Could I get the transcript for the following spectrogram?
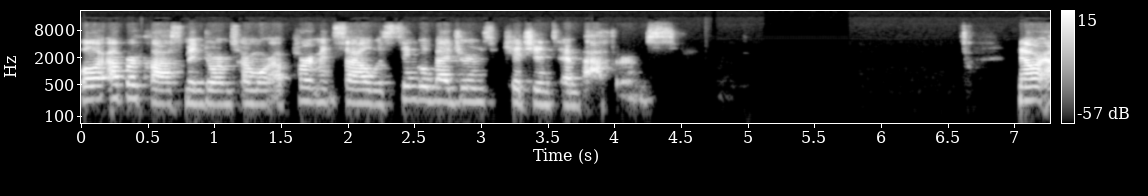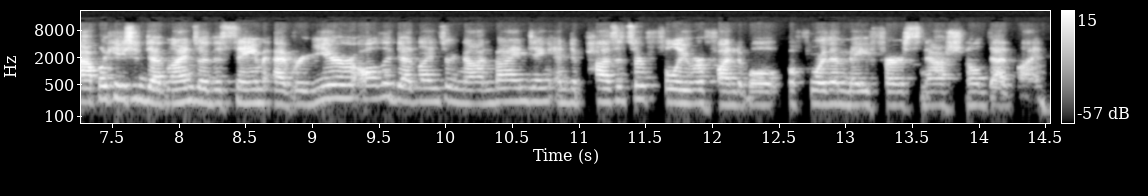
while our upperclassmen dorms are more apartment style with single bedrooms, kitchens, and bathrooms. Now our application deadlines are the same every year. All the deadlines are non-binding and deposits are fully refundable before the May 1st national deadline.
